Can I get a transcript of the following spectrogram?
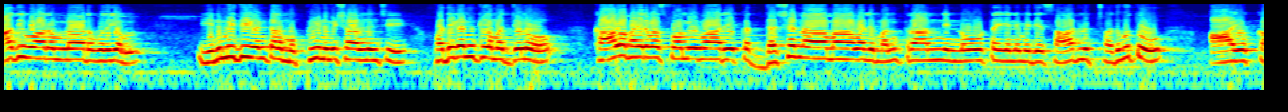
ఆదివారం నాడు ఉదయం ఎనిమిది గంటల ముప్పై నిమిషాల నుంచి పది గంటల మధ్యలో కాలభైరవ స్వామి వారి యొక్క దశనామావళి మంత్రాన్ని నూట ఎనిమిది సార్లు చదువుతూ ఆ యొక్క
